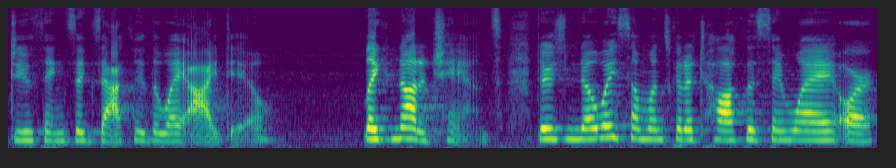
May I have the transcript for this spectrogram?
do things exactly the way I do. Like, not a chance. There's no way someone's going to talk the same way or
